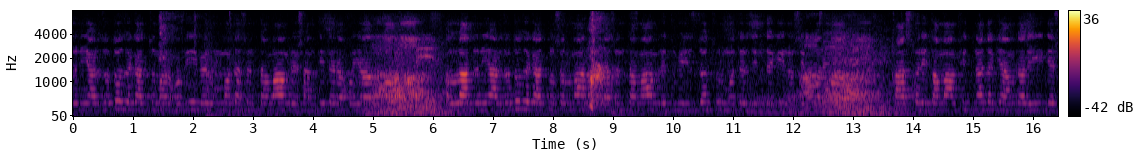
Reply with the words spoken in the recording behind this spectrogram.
দুনিয়ার যত জায়গা তোমার হবিবের উম্মত আছেন তাম রে শান্তিতে রাখো আল্লাহ। দুনিয়ার যত জায়গাত মুসলমান আছেন তাম রে তুমি ইজ্জত, হুরমতের জিন্দগি নসিব খাস করে তাম ফিতনা থেকে আমরা এই দেশ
